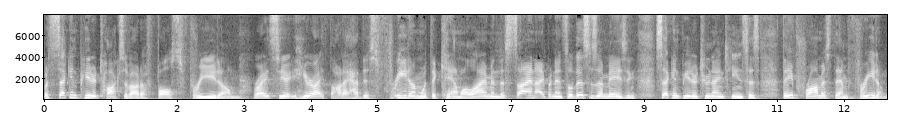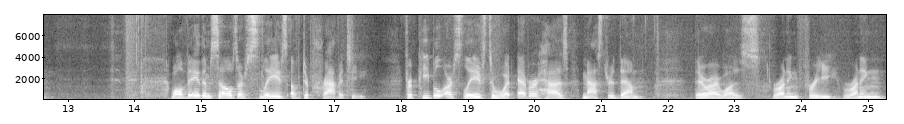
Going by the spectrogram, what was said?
But Second Peter talks about a false freedom, right? See, here I thought I had this freedom with the camel. I'm in the Sinai Peninsula. This is amazing. Second Peter 2.19 says, they promised them freedom, while they themselves are slaves of depravity. For people are slaves to whatever has mastered them. There I was, running free, running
